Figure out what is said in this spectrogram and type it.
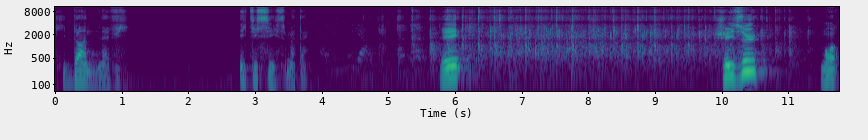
qui donne la vie est ici ce matin. Et Jésus, mon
